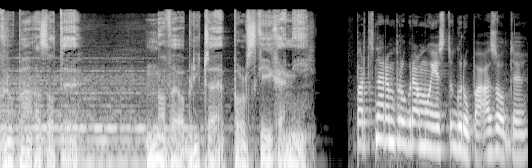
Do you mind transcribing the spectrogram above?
Grupa Azoty. Nowe oblicze polskiej chemii. Partnerem programu jest Grupa Azoty.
